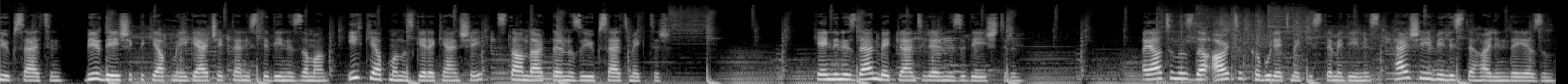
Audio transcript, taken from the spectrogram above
yükseltin. Bir değişiklik yapmayı gerçekten istediğiniz zaman ilk yapmanız gereken şey standartlarınızı yükseltmektir. Kendinizden beklentilerinizi değiştirin. Hayatınızda artık kabul etmek istemediğiniz her şeyi bir liste halinde yazın.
